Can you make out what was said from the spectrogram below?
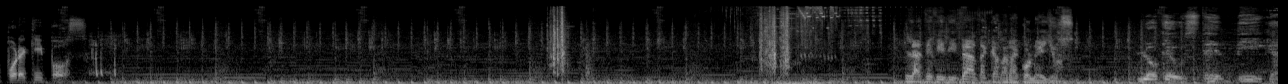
por equipos. La debilidad acabará con ellos. Lo que usted diga.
